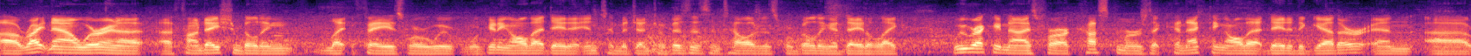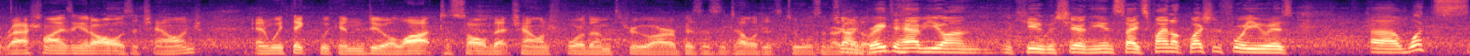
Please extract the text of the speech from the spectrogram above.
uh, right now we're in a, a foundation building phase where we're, we're getting all that data into Magento Business Intelligence, we're building a data lake. We recognize for our customers that connecting all that data together and uh, rationalizing it all is a challenge, and we think we can do a lot to solve that challenge for them through our business intelligence tools and our John, great to have you on theCUBE and sharing the insights. Final question for you is, uh, what's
